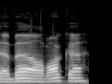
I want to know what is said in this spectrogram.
تبارك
